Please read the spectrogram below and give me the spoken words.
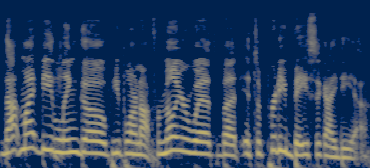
that might be lingo people are not familiar with, but it's a pretty basic idea.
